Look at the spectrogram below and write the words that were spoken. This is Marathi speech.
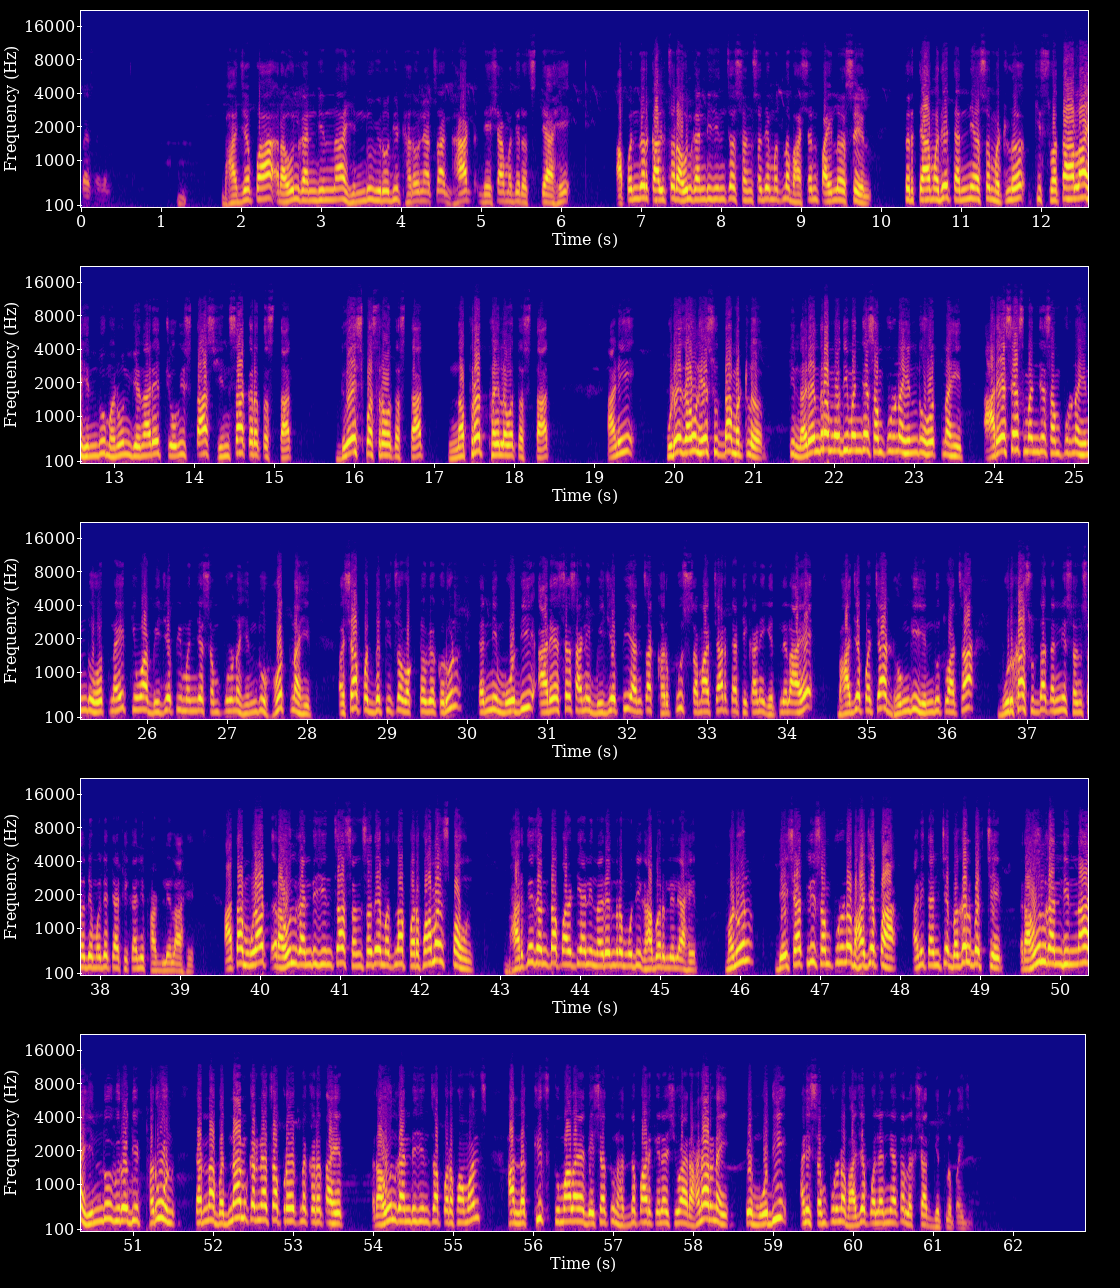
काय सांगाल? भाजपा राहुल गांधींना हिंदू विरोधी ठरवण्याचा घाट देशामध्ये रचते आहे. आपण जर कालचं राहुल गांधीजींचं संसदेमधलं भाषण पाहिलं असेल तर त्यामध्ये त्यांनी असं म्हटलं की स्वतःला हिंदू म्हणून घेणारे चोवीस तास हिंसा करत असतात द्वेष पसरवत असतात नफरत फैलवत असतात. आणि पुढे जाऊन हे सुद्धा म्हटलं की नरेंद्र मोदी म्हणजे संपूर्ण हिंदू होत नाहीत आर एस एस म्हणजे संपूर्ण हिंदू होत नाहीत किंवा बीजेपी म्हणजे संपूर्ण हिंदू होत नाहीत. अशा पद्धतीचं वक्तव्य करून त्यांनी मोदी आर एस एस आणि बीजेपी यांचा खरपूस समाचार त्या ठिकाणी घेतलेला आहे. भाजपच्या ढोंगी हिंदुत्वाचा बुरखा सुद्धा त्यांनी संसदेमध्ये त्या ठिकाणी फाडलेला आहे. आता मुळात राहुल गांधीजींचा संसदेमधला परफॉर्मन्स पाहून भारतीय जनता पार्टी आणि नरेंद्र मोदी घाबरलेले आहेत. म्हणून देशातली संपूर्ण भाजपा आणि त्यांचे बगल बच्चे राहुल गांधींना हिंदू विरोधी ठरवून त्यांना बदनाम करण्याचा प्रयत्न करत आहेत. राहुल गांधीजींचा परफॉर्मन्स हा नक्कीच तुम्हाला या देशातून हद्दपार केल्याशिवाय राहणार नाही ते मोदी आणि संपूर्ण भाजपवाल्यांनी आता लक्षात घेतलं पाहिजे.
